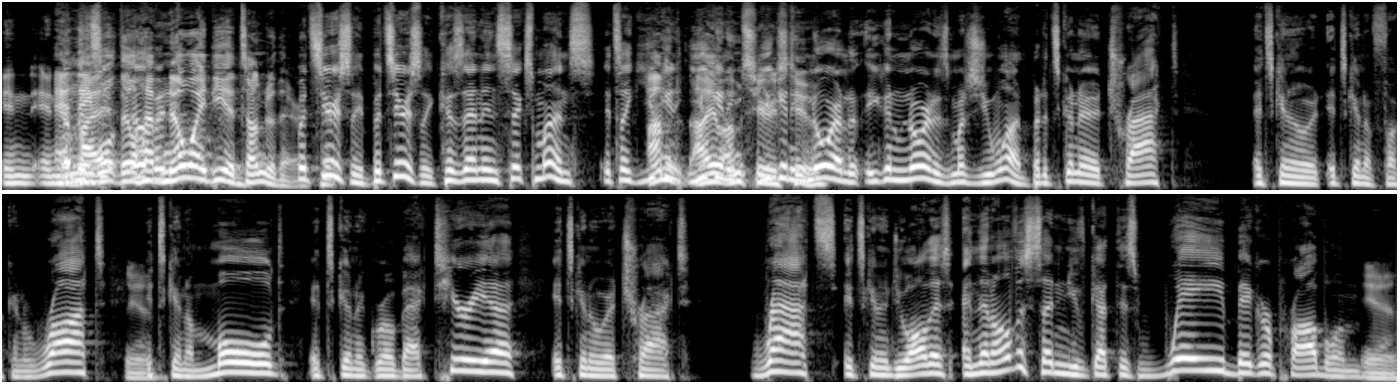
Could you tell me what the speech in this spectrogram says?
in in and my- they will, they'll no, have but- no idea it's under there. But seriously, but seriously, because then in six months, it's like you I'm- can you I- can, I'm you serious can too. ignore it. You can ignore it as much as you want, but it's going to attract. It's gonna it's gonna fucking rot. Yeah. It's gonna mold. It's gonna grow bacteria. It's gonna attract rats. It's gonna do all this, and then all of a sudden you've got this way bigger problem yeah.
